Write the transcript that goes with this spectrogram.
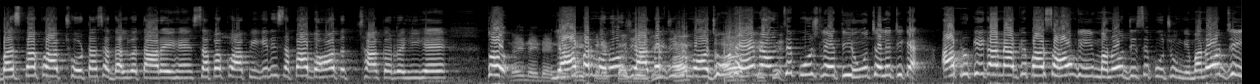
बसपा को आप छोटा सा दल बता रहे हैं सपा को आप ये सपा बहुत अच्छा कर रही है। तो यहाँ पर मनोज यादव जी भी मौजूद है मैं उनसे पूछ लेती हूँ। चलिए ठीक है आप रुकिएगा मैं आपके पास आऊँगी मनोज जी से पूछूँगी। मनोज जी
